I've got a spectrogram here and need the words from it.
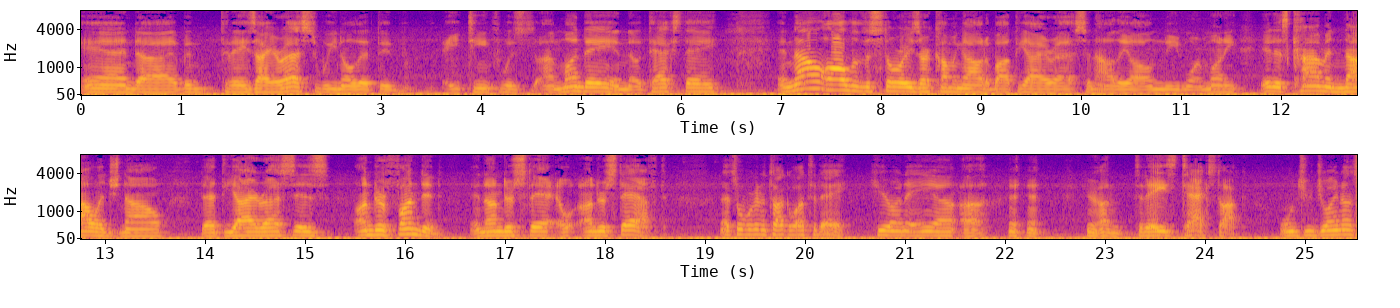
And uh, been today's IRS. We know that the 18th was on Monday and no tax day. And now all of the stories are coming out about the IRS and how they all need more money. It is common knowledge now that the IRS is underfunded and understa- understaffed. That's what we're going to talk about today here on a uh, uh, here on today's tax talk. Won't you join us?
